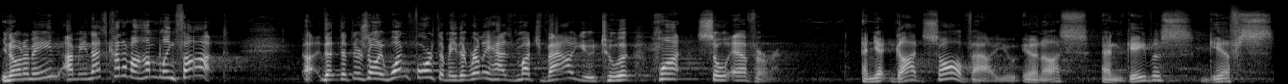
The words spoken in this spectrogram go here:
You know what I mean? I mean, that's kind of a humbling thought. Uh, that, that there's only one fourth of me that really has much value to it whatsoever. And yet God saw value in us and gave us gifts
